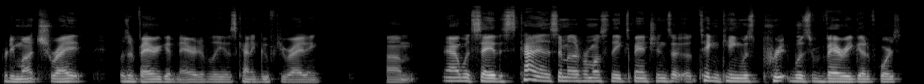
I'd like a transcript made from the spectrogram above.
pretty much, right? It was a very good narratively. It was kind of goofy writing. Um, and I would say this is kind of similar for most of the expansions. Uh, Taken King was pre- was very good, of course.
